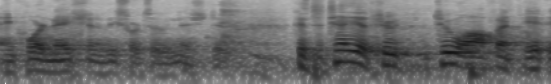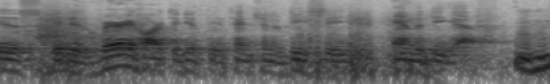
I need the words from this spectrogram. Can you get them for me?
and coordination of these sorts of initiatives. Because to tell you the truth, too often it is, it is very hard to get the attention of DC and the DF. Mm-hmm.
